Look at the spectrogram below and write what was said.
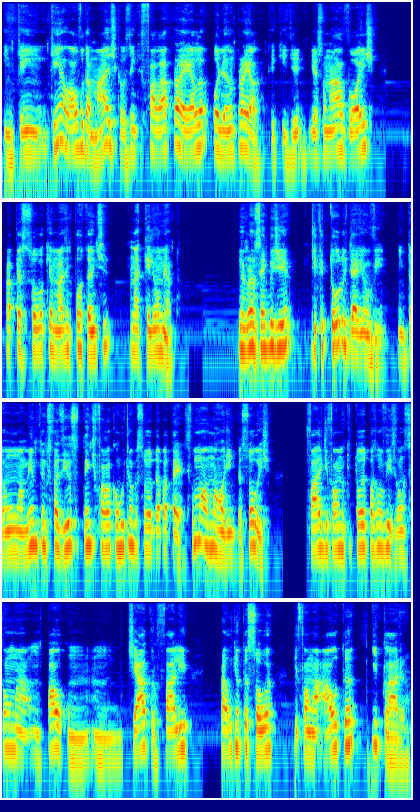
em quem, quem é o alvo da mágica, você tem que falar para ela olhando para ela, tem que direcionar a voz para a pessoa que é mais importante naquele momento. Lembrando sempre de, de que todos devem ouvir. Então, ao mesmo tempo que você faz isso, tente falar com a última pessoa da plateia. Se for uma, uma rodinha de pessoas, fale de forma que todos possam ouvir. Se for uma, um palco, um, um teatro, fale para a última pessoa de forma alta e clara.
